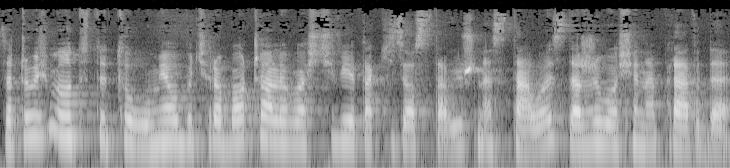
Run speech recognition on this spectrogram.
Zaczęłyśmy od tytułu. Miał być roboczy, ale właściwie taki został już na stałe. Zdarzyło się naprawdę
